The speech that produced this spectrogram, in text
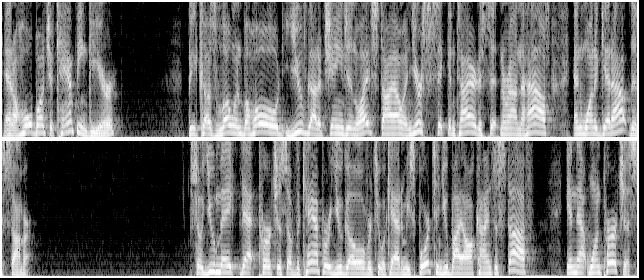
and a whole bunch of camping gear because lo and behold, you've got a change in lifestyle and you're sick and tired of sitting around the house and want to get out this summer. So you make that purchase of the camper, you go over to Academy Sports and you buy all kinds of stuff in that one purchase.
